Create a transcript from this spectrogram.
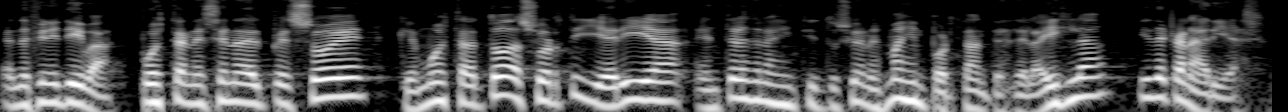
En definitiva, puesta en escena del PSOE que muestra toda su artillería en tres de las instituciones más importantes de la isla y de Canarias.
